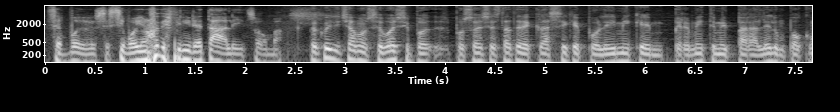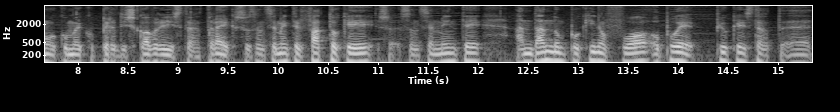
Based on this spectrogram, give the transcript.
se, voi, se, si vogliono definire tali. Insomma. Per cui diciamo, se voi po- possono essere state le classiche polemiche, permettimi il parallelo un po' come, come per Discovery di Star Trek, sostanzialmente il fatto che sostanzialmente andando un pochino fuori, oppure più che Star, eh,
